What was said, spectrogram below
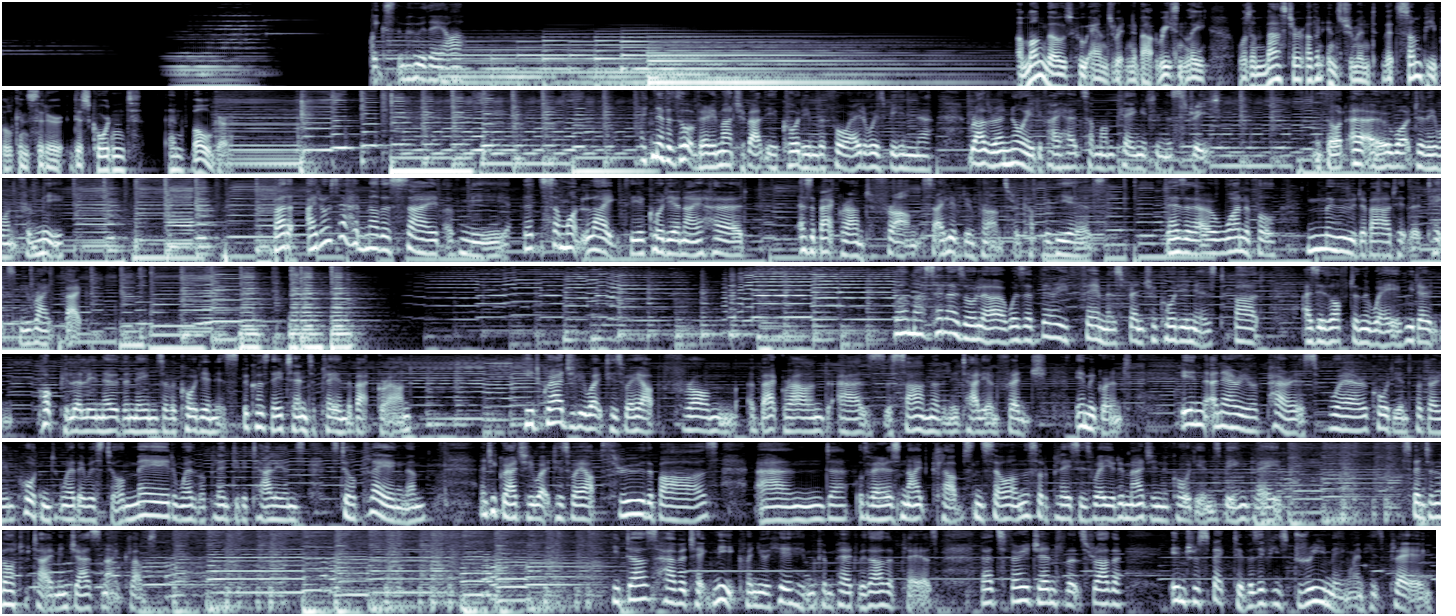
Makes them who they are. Among those who Ann's written about recently was a master of an instrument that some people consider discordant and vulgar. I'd never thought very much about the accordion before. I'd always been uh, rather annoyed if I heard someone playing it in the street. I thought, uh oh, what do they want from me? But I'd also had another side of me that somewhat liked the accordion I heard as a background to France. I lived in France for a couple of years. There's a wonderful mood about it that takes me right back. Well, Marcel Azzola was a very famous French accordionist, but as is often the way, we don't popularly know the names of accordionists because they tend to play in the background. He'd gradually worked his way up from a background as the son of an Italian French immigrant in an area of Paris where accordions were very important and where they were still made and where there were plenty of Italians still playing them. And he gradually worked his way up through the bars and uh, the various nightclubs and so on, the sort of places where you'd imagine accordions being played. Spent a lot of time in jazz nightclubs. He does have a technique when you hear him compared with other players that's very gentle, that's rather introspective, as if he's dreaming when he's playing.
